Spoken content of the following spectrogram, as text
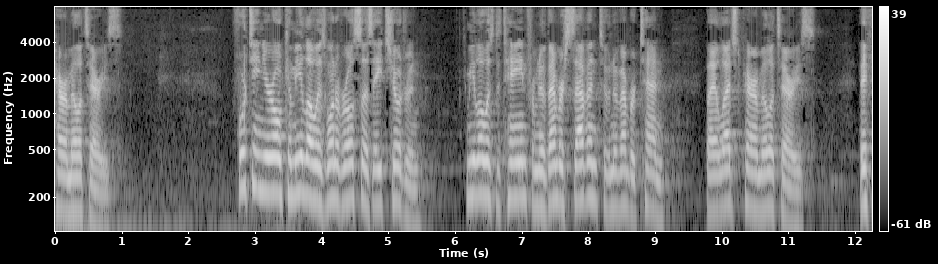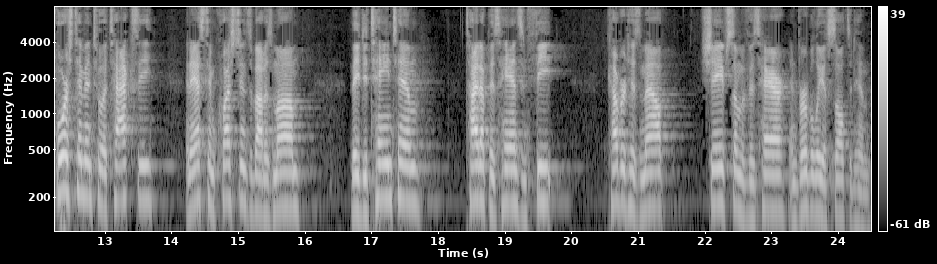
paramilitaries. 14 year old Camilo is one of Rosa's eight children. Camilo was detained from November 7 to November 10 by alleged paramilitaries. They forced him into a taxi and asked him questions about his mom. They detained him, tied up his hands and feet, covered his mouth, shaved some of his hair, and verbally assaulted him.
